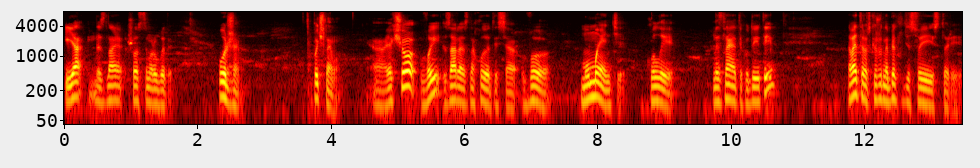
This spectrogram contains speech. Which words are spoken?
І я не знаю, що з цим робити. Отже, почнемо. Е, Якщо ви зараз знаходитеся в моменті, коли не знаєте, куди йти, давайте розкажу на прикладі своєї історії.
